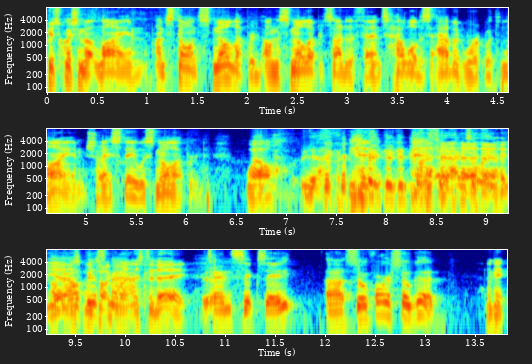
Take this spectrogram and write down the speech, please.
Here's a question about Lion. I'm still on Snow Leopard on the Snow Leopard side of the fence. How well does Avid work with Lion? Should I stay with Snow Leopard? Well, Yeah, good, good question, actually. yeah, About we this talked about this today. 10, 6, 8. Uh, so far, so good. Okay.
